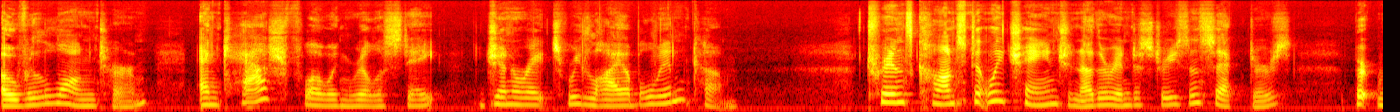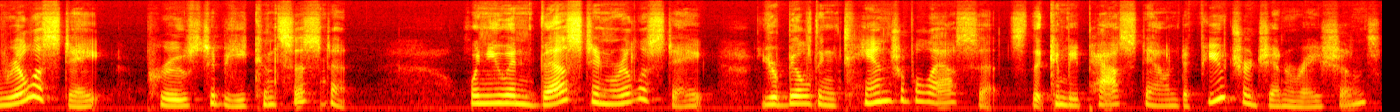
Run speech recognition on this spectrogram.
over the long term, and cash flowing real estate generates reliable income. Trends constantly change in other industries and sectors, but real estate proves to be consistent. When you invest in real estate, you're building tangible assets that can be passed down to future generations,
